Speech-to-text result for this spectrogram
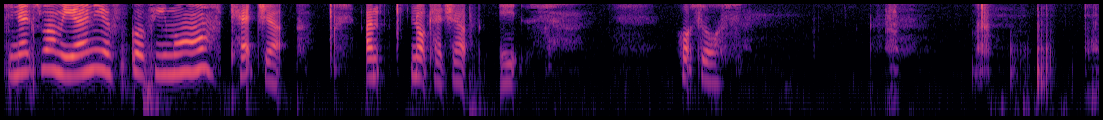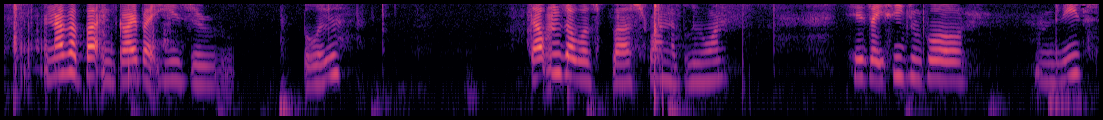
So next one, we only have got a few more. Ketchup. Um, not ketchup. It's hot sauce. Another button guy, but he's a blue. That one's our first one, the blue one. Here's a season four one of these.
